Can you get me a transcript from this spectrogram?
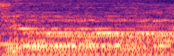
show.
